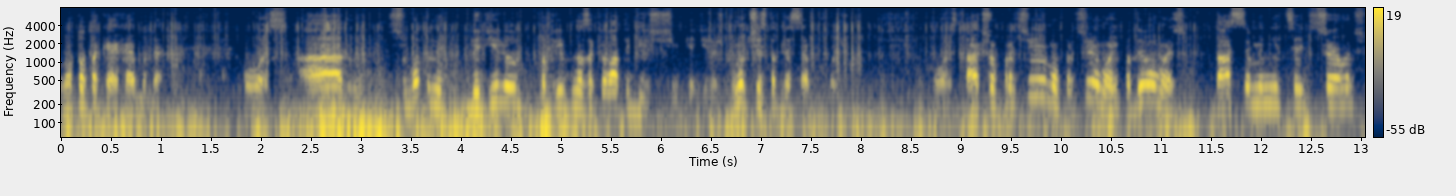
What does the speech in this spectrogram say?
Ну то таке, хай буде. Ось. А суботу, неділю потрібно закривати більше, ніж п'ятірочку. Ну, чисто для себе хочу. Ось. Так що працюємо, працюємо і подивимось, вдасться мені цей челендж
